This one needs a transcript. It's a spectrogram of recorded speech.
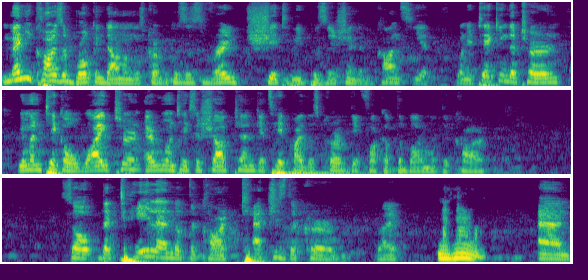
many cars are broken down on this curve because it's very shittily positioned and you can't see it. When you're taking the turn, you're gonna take a wide turn, everyone takes a sharp turn, gets hit by this curb. they fuck up the bottom of the car. So the tail end of the car catches the curb, right? Mm-hmm. and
